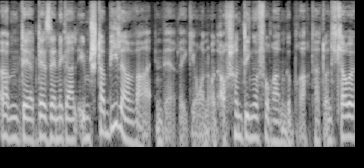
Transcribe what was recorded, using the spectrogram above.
der, der Senegal eben stabiler war in der Region und auch schon Dinge vorangebracht hat. Und ich glaube,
